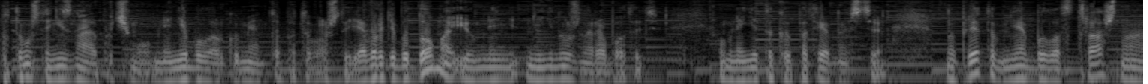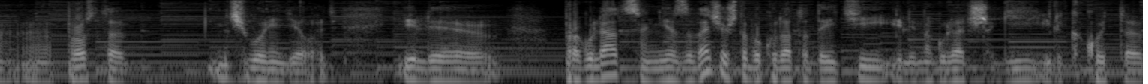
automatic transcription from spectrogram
потому что не знаю почему. У меня не было аргумента, потому что я вроде бы дома, и у меня не, мне не нужно работать. У меня нет такой потребности. Но при этом мне было страшно э, просто ничего не делать. Или прогуляться не с чтобы куда-то дойти, или нагулять шаги, или какую-то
